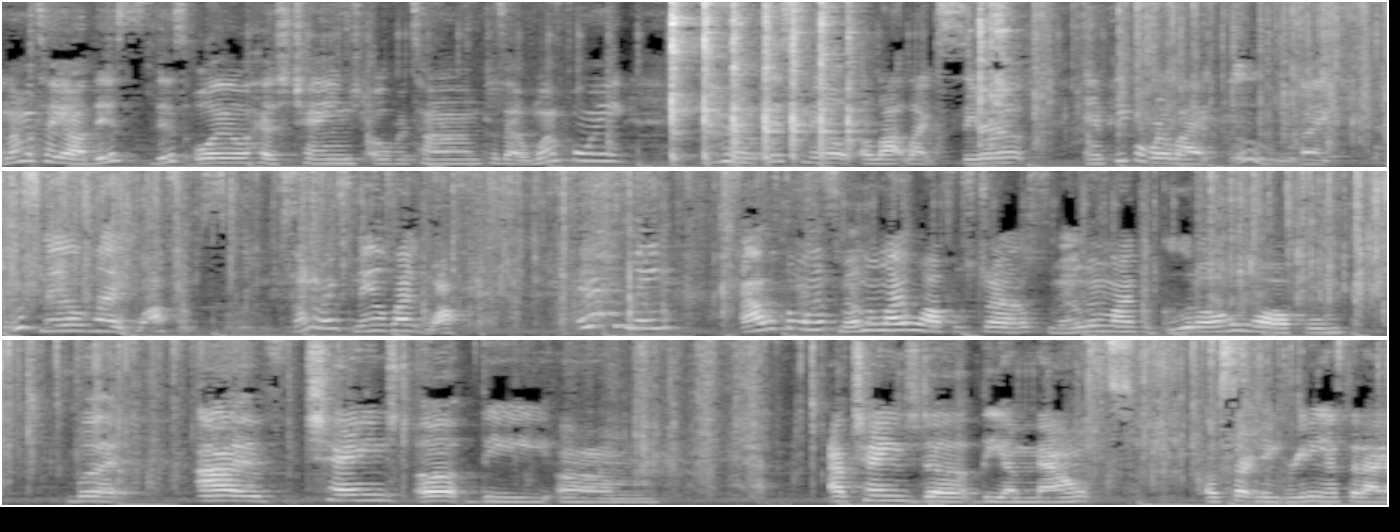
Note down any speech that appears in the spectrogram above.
And I'm gonna tell y'all this this oil has changed over time because at one point it smelled a lot like syrup and people were like, ooh, like who smells like waffles? Someone smells like waffles. And it was me. I was the one smelling like waffles, child, smelling like a good old waffle. But I've changed up the um I've changed uh, the amount of certain ingredients that I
